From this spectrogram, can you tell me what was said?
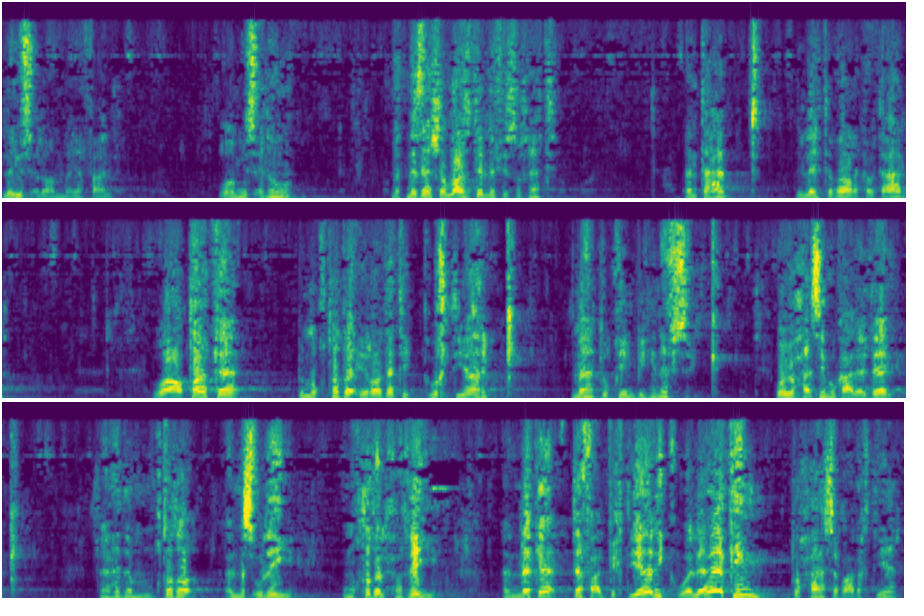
لا يسأل عما يفعل. وهم يسألون. ما تنزاش الله عز وجل في صفاته. أنت عبد لله تبارك وتعالى. وأعطاك بمقتضى إرادتك واختيارك ما تقيم به نفسك. ويحاسبك على ذلك. فهذا من مقتضى المسؤولية ومقتضى الحرية أنك تفعل باختيارك ولكن تحاسب على اختيارك.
